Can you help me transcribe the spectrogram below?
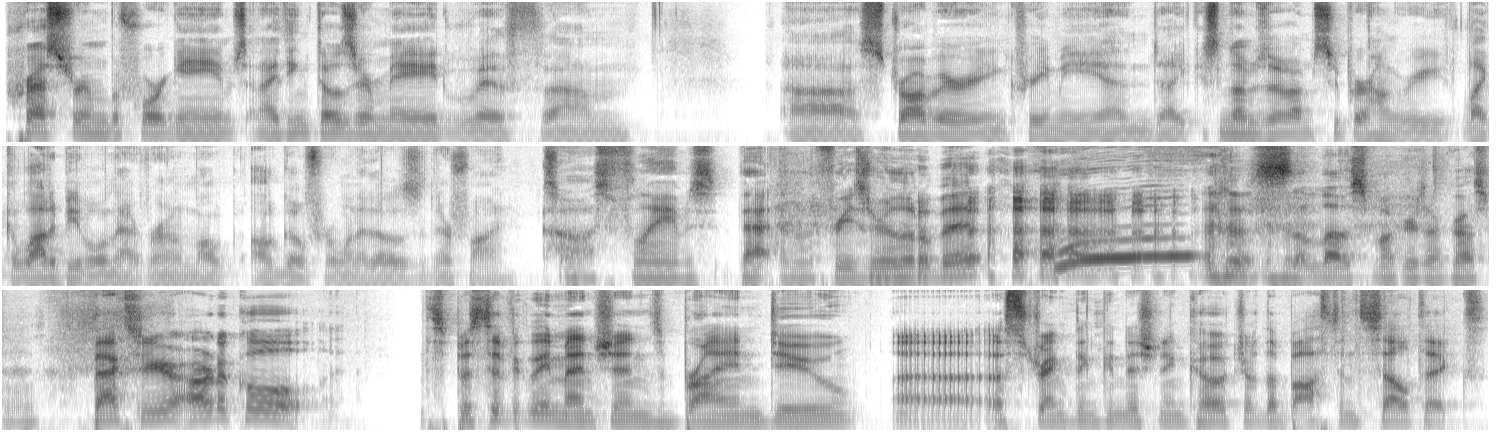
press room before games, and I think those are made with. Um, uh, strawberry and creamy, and like sometimes if I'm super hungry, like a lot of people in that room, I'll I'll go for one of those, and they're fine. So Oh, it's flames. That in the freezer a little bit. I love Smucker's Uncrustables. Baxter, your article specifically mentions Bryan Doo, uh, a strength and conditioning coach of the Boston Celtics.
